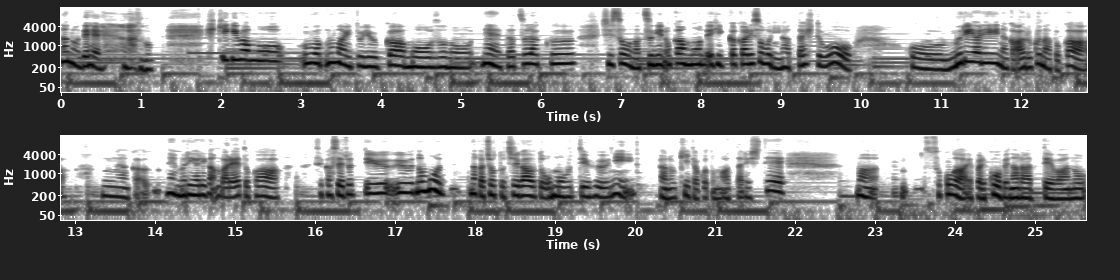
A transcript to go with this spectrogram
なのであの引き際もうまいというかもうそのね脱落しそうな次の関門で引っかかりそうになった人をこう無理やりなんか歩くなとかなんかね無理やり頑張れとかせかせるっていうのもなんかちょっと違うと思うっていう風にあに聞いたこともあったりしてまあそこがやっぱり神戸ならではの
